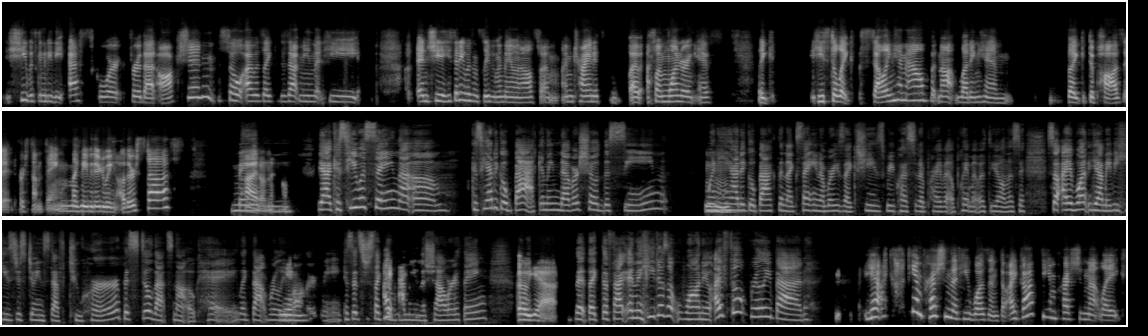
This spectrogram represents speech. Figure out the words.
she was going to be the escort for that auction. So I was like, does that mean that he? And she he said he wasn't sleeping with anyone else. So I'm I'm trying to. I, so I'm wondering if like he's still like selling him out, but not letting him like deposit or something. Like maybe they're doing other stuff. maybe. I don't know. Yeah, because he was saying that, um, because he had to go back and they never showed the scene when he Mhm. had to go back the next night. You remember, he's like, she's requested a private appointment with you on this day. So I want, yeah, maybe he's just doing stuff to her, but still, that's not okay. Like that really Yeah. bothered me because it's just like I- the rummy in the shower thing. Oh mean, yeah. but like the fact, and he doesn't want to. I felt really bad. Yeah, I got the impression that he wasn't though. I got the impression that like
